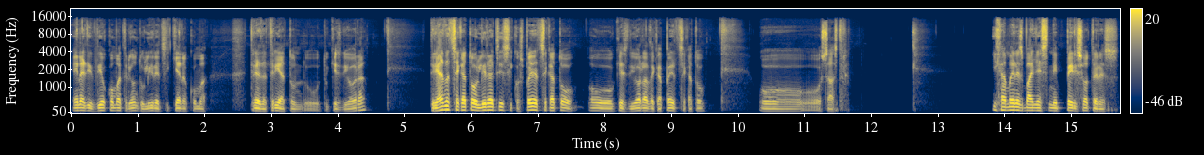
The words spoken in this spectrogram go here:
έναντι 2,3 του Λίρατζη και 1,33 του, του Κεσδιόρα. 30% ο Λίρατζης, 25% ο Κεσδιόρα, 15% ο, ο Σάστρε. Οι χαμένες μπάλιες είναι περισσότερες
